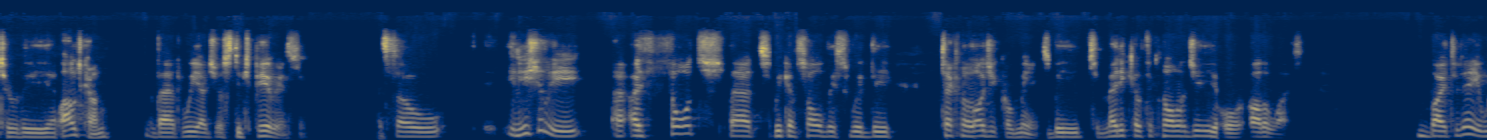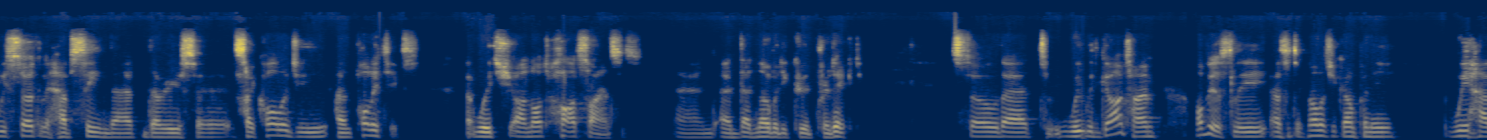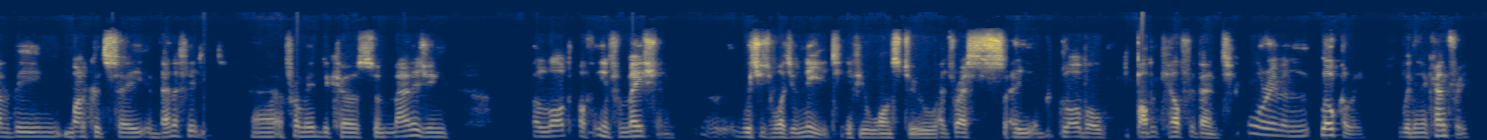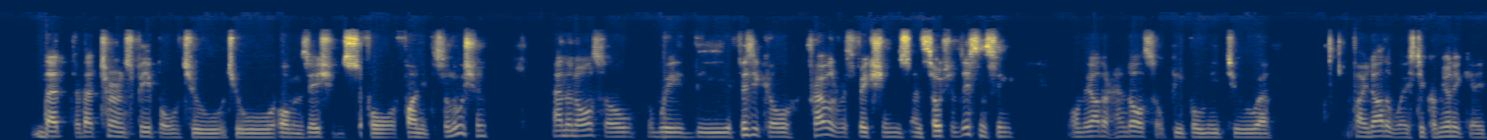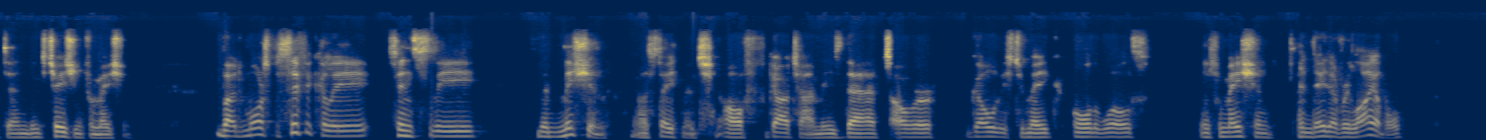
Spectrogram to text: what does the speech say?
to the outcome that we are just experiencing. So initially, I thought that we can solve this with the technological means, be it medical technology or otherwise. By today, we certainly have seen that there is uh, psychology and politics, which are not hard sciences and, and that nobody could predict. So that we, with Guardtime, obviously, as a technology company, we have been, one could say, benefited uh, from it because managing a lot of information, which is what you need if you want to address a global public health event or even locally within a country, that that turns people to to organizations for finding the solution. And then also with the physical travel restrictions and social distancing on the other hand, also people need to uh, find other ways to communicate and exchange information. But more specifically, since the the mission uh, statement of Guardtime is that our goal is to make all the world's information and data reliable,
